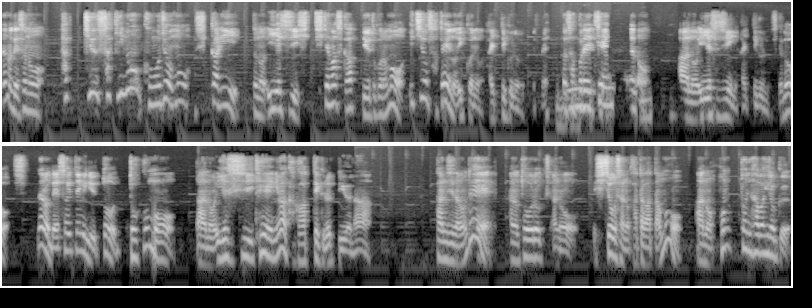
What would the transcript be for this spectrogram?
なので、その発注先の工場もしっかりその ESG してますかっていうところも、一応査定の一個には入ってくるんですね。サプライチェーンでのあの ESG に入ってくるんですけど、なので、そういった意味で言うと、どこもあの ESG 経営には関わってくるっていうような感じなので、あの登録、あの視聴者の方々もあの本当に幅広く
